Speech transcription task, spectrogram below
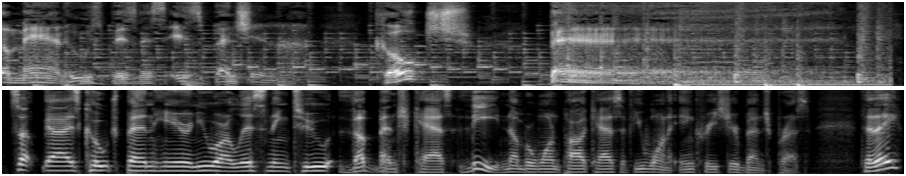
the man whose business is benching, Coach Ben. What's up, guys? Coach Ben here, and you are listening to the Benchcast, the number one podcast if you want to increase your bench press. Today,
